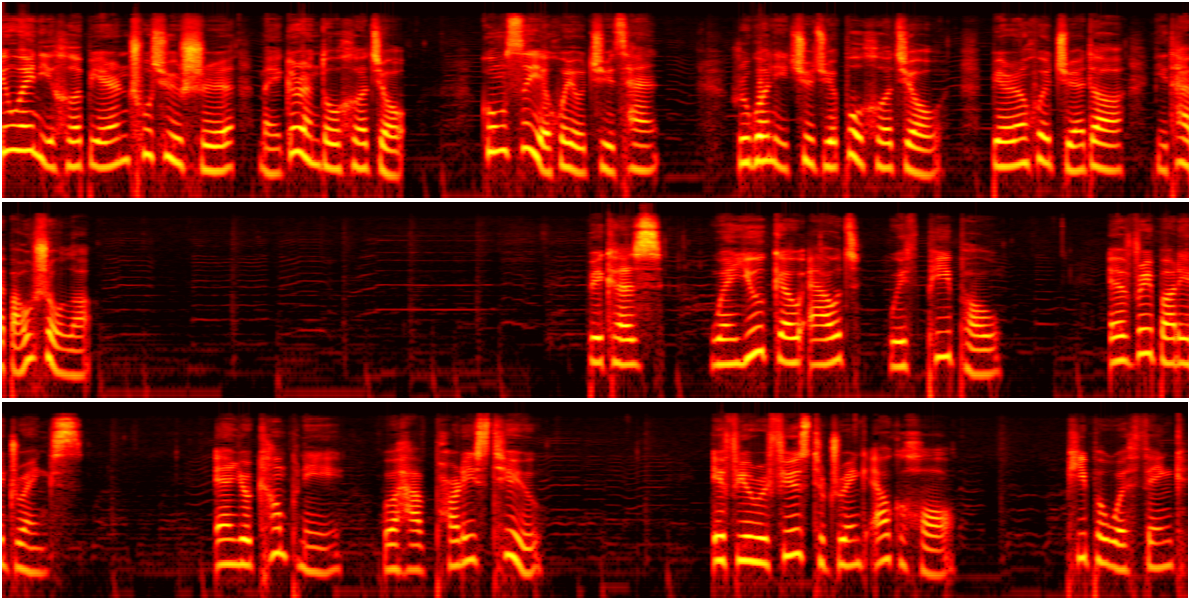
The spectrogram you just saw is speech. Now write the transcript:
因为你和别人出去时，每个人都喝酒，公司也会有聚餐。如果你拒绝不喝酒，别人会觉得你太保守了。Because when you go out with people, everybody drinks, and your company will have parties too. If you refuse to drink alcohol, people will think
